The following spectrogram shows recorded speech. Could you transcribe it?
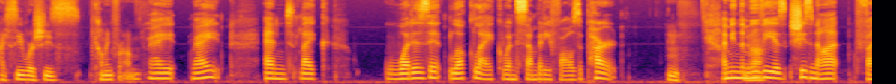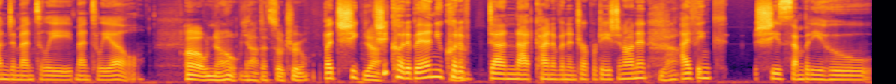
I see where she's coming from. Right, right. And like, what does it look like when somebody falls apart? I mean, the. Yeah. movie is, she's not fundamentally mentally ill, Oh no, yeah, that's so true. but she, Yeah. she could have been. You could Yeah. have done that kind of an interpretation on it. Yeah. I think she's somebody who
